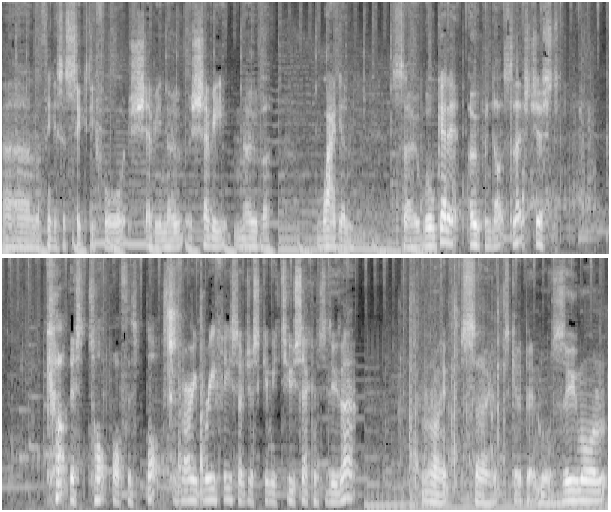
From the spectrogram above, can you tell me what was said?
Um, I think it's a 64 Chevy Nova Chevy Nova wagon. So we'll get it opened up. So let's just cut this top off this box very briefly, so just give me two seconds to do that. Right, so let's get a bit more zoom on.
